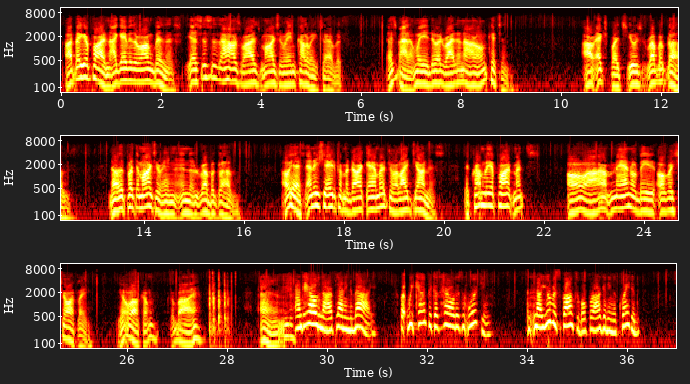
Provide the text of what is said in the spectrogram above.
I beg your pardon. I gave you the wrong business. Yes, this is the Housewives Margarine Coloring Service. Yes, madam. We do it right in our own kitchen. Our experts use rubber gloves. No, they put the margarine in the rubber glove. Oh, yes, any shade from a dark amber to a light jaundice. The Crumley Apartments. Oh, our man will be over shortly. You're welcome. Goodbye. And And Harold and I are planning to marry. But we can't because Harold isn't working. Now, you're responsible for our getting acquainted.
